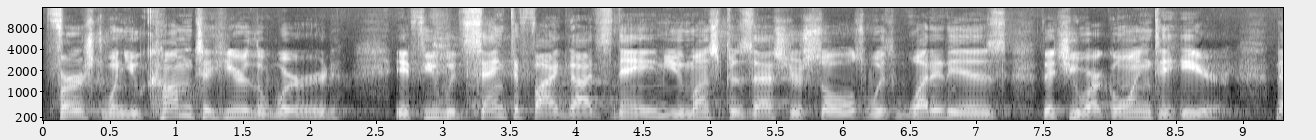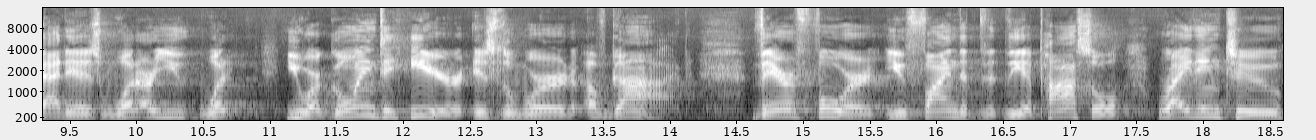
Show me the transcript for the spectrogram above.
First, when you come to hear the word, if you would sanctify God's name, you must possess your souls with what it is that you are going to hear. That is, what are you what you are going to hear is the word of God. Therefore, you find that the, apostle, writing to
